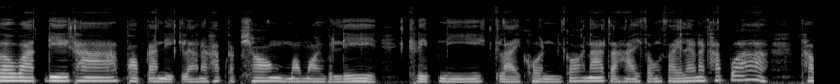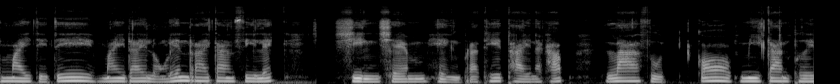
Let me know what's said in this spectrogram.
สวัสดีครับพบกันอีกแล้วนะครับ กับช่องมอมอยวิลลี่ คลิปนี้หลายคนก็น่าจะหายสงสัยแล้วนะครับว่าทำไมเจเจไม่ได้ลงเล่นรายการซีเล็ก ชิงแชมป์แห่งประเทศไทยนะครับ ล่าสุดก็มีการเผย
